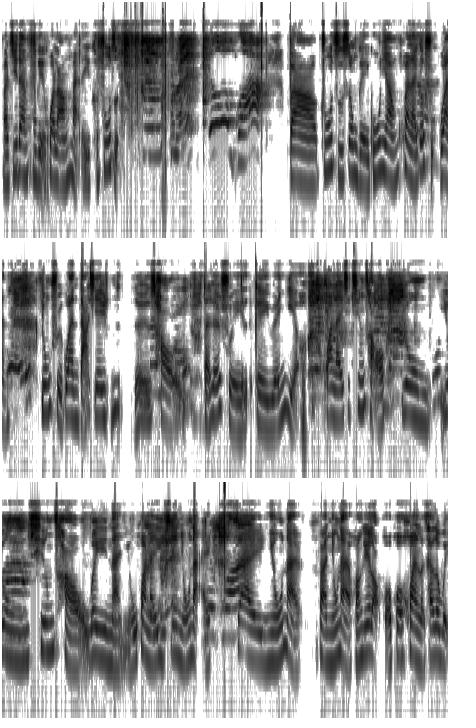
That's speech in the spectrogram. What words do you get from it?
把鸡蛋付给货郎买了一颗珠子，把珠子送给姑娘换来个水罐，用水罐打些。呃，草打些水给原野，换来一些青草，用用青草喂奶牛，换来一些牛奶，在牛奶把牛奶还给老婆婆，换了她的尾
